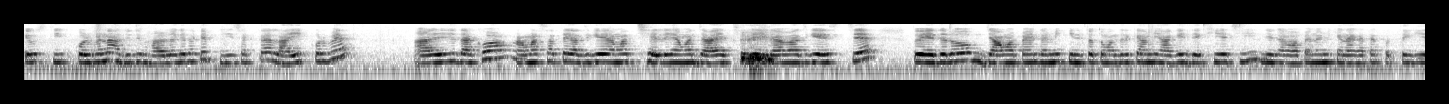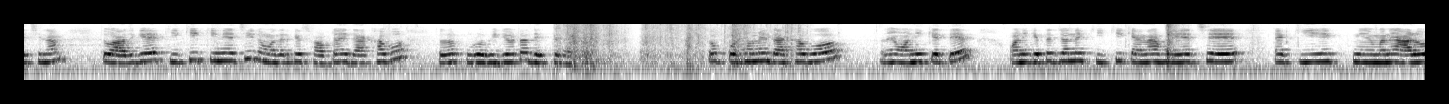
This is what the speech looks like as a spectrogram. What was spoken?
কেউ স্কিপ করবে না। আর যদি ভালো লেগে থাকে প্লিজ একটা লাইক করবে। আর এই যে দেখো, আমার সাথে আজকে আমার ছেলে, আমার জায়ের ছেলে, এরাও আজকে এসছে। তো এদেরও জামা প্যান্ট আমি কিনে, তো তোমাদেরকে আমি আগেই দেখিয়েছি যে জামা প্যান্ট আমি কেনাকাটা করতে গিয়েছিলাম। তো আজকে কি কি কিনেছি তোমাদেরকে সবটাই দেখাবো। তোমরা পুরো ভিডিওটা দেখতে থাকো। তো প্রথমে দেখাবো মানে অনিকেতের। অনিকেতের জন্য কি কি কেনা হয়েছে কি মানে আরও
